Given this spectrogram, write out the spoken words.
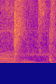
love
